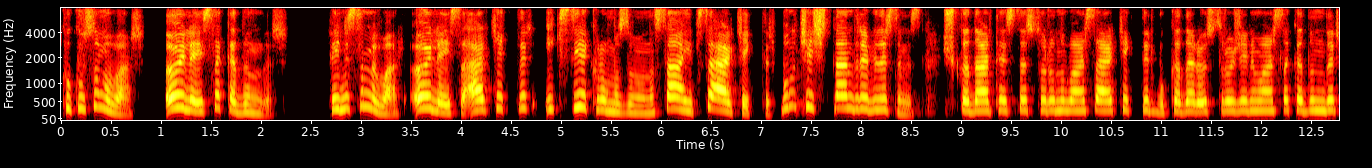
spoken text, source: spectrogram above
Kukusu mu var? Öyleyse kadındır. Penisi mi var? Öyleyse erkektir. XY kromozomuna sahipse erkektir. Bunu çeşitlendirebilirsiniz. Şu kadar testosteronu varsa erkektir, bu kadar östrojeni varsa kadındır.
